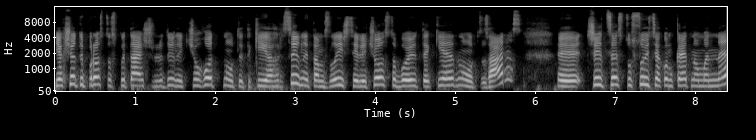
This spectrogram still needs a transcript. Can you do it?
якщо ти просто спитаєш у людини, чого ну ти такий агресивний, там злишся, і що з тобою таке ну зараз, е, чи це стосується конкретно мене?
